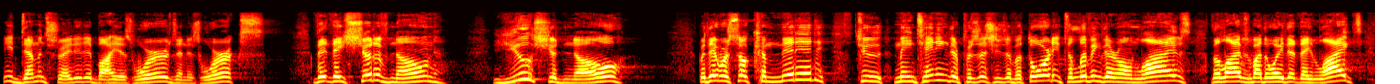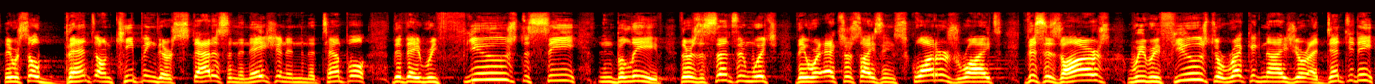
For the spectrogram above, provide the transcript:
He demonstrated it by his words and his works. That they should have known, you should know but they were so committed to maintaining their positions of authority, to living their own lives, the lives, by the way, that they liked. They were so bent on keeping their status in the nation and in the temple that they refused to see and believe. There's a sense in which they were exercising squatters' rights. This is ours. We refuse to recognize your identity.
